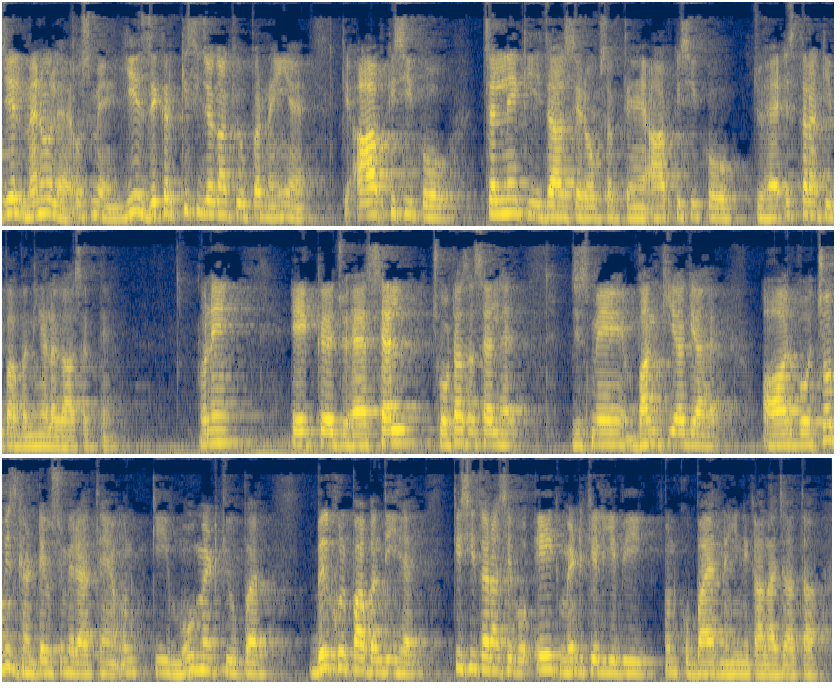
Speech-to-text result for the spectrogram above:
जेल मैनुअल है, उसमें ये ज़िक्र किसी जगह के ऊपर नहीं है कि आप किसी को चलने की इजाज़त से रोक सकते हैं, आप किसी को जो है इस तरह की पाबंदियाँ लगा सकते हैं। उन्हें एक जो है सेल छोटा सा सेल है जिसमें बंद किया गया है और वो 24 घंटे उसी में रहते हैं। उनकी मूवमेंट के ऊपर बिल्कुल पाबंदी है। किसी तरह से वो एक मिनट के लिए भी उनको बाहर नहीं निकाला जाता।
